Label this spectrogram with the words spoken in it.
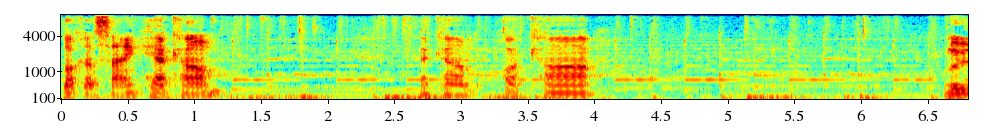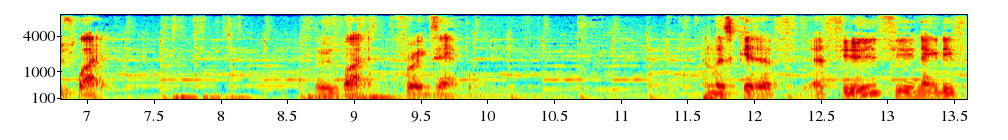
like I was saying, how come? How come I can't lose weight? Lose weight, for example. And let's get a, a few, few negative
